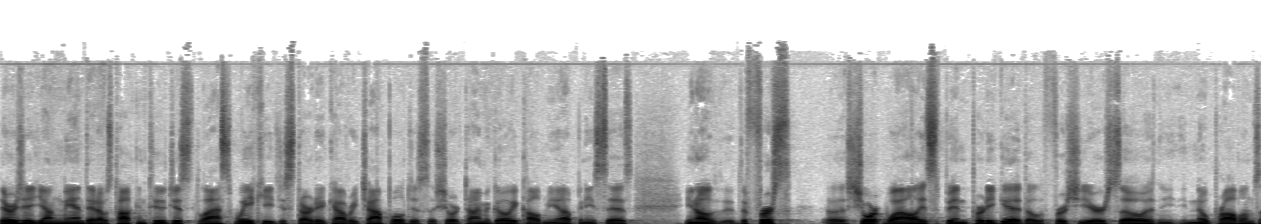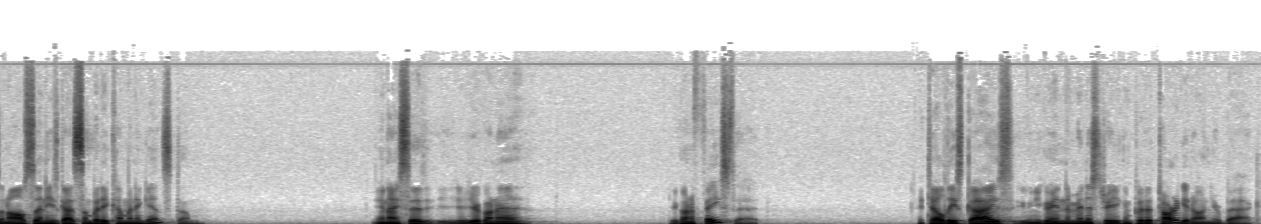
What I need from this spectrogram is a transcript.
There was a young man that I was talking to just last week. He just started Calvary Chapel just a short time ago. He called me up and he says, You know, the first uh, short while it's been pretty good. The first year or so, no problems. And all of a sudden, he's got somebody coming against him. And I said, You're going to you're to face that. I tell these guys, when you go into ministry, you can put a target on your back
